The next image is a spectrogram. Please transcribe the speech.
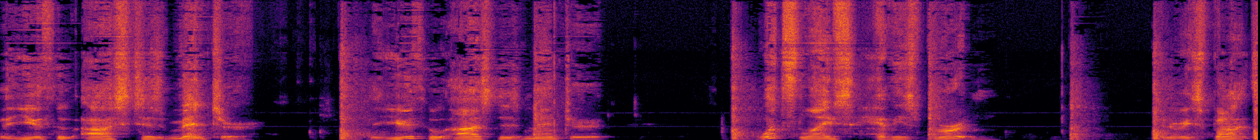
the youth who asked his mentor, the youth who asked his mentor, what's life's heaviest burden? In response,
